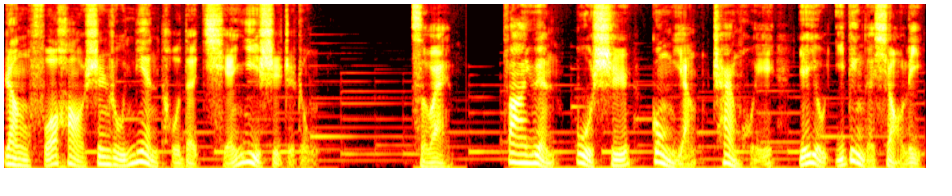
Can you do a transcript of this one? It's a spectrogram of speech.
让佛号深入念头的潜意识之中。此外，发愿、布施、供养、忏悔也有一定的效力。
